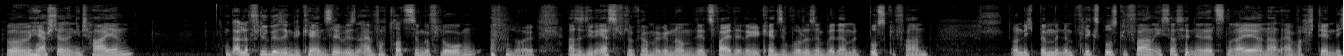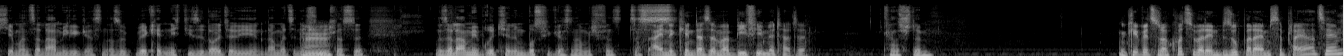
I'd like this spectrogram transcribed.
Ich war beim Hersteller in Italien und alle Flüge sind gecancelt. Wir sind einfach trotzdem geflogen. Lol. Also den ersten Flug haben wir genommen. Der zweite, der gecancelt wurde, sind wir dann mit Bus gefahren. Und ich bin mit einem Flixbus gefahren. Ich saß hinten in der letzten Reihe und hat einfach ständig jemand Salami gegessen. Also wer kennt nicht diese Leute, die damals in der mhm. Schulklasse Salami-Brötchen im Bus gegessen haben? Ich finde das, das eine Kind, das immer Beefy mit hatte. Kann stimmen. Okay, willst du noch kurz über den Besuch bei deinem Supplier erzählen?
